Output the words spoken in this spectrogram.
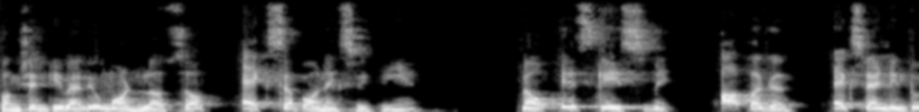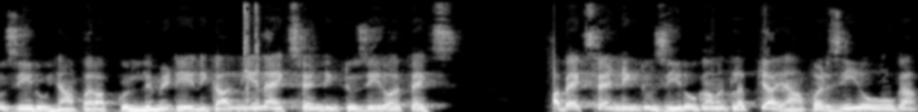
फ़ंक्शन की value modulus of x upon x लिखनी है. नाउ इस केस में आप अगर x टेंडिंग टू ज़ीरो यहाँ पर आपको लिमिट ये निकालनी है ना x tending to zero f x अब x टेंडिंग टू ज़ीरो का मतलब क्या? यहाँ पर ज़ीरो होगा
